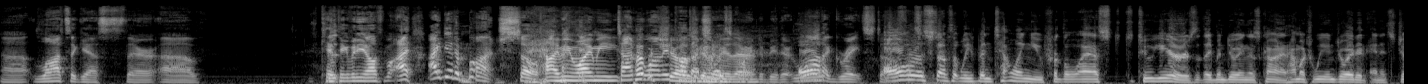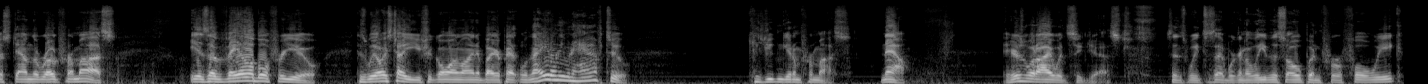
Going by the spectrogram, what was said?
Uh, lots of guests there. Uh, can't think of any off. I I did a bunch. So Timey Wimey Timey Puppet Wimey Show Puppet is Show going to be is there. going to be there. A lot of great stuff. all the stuff that we've been telling you for the last two years that they've been doing this con and how much we enjoyed it and it's just down the road from us is available for you because we always tell you you should go online and buy your pass well now you don't even have to because you can get them from us now here's what i would suggest since we said we're going to leave this open for a full week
